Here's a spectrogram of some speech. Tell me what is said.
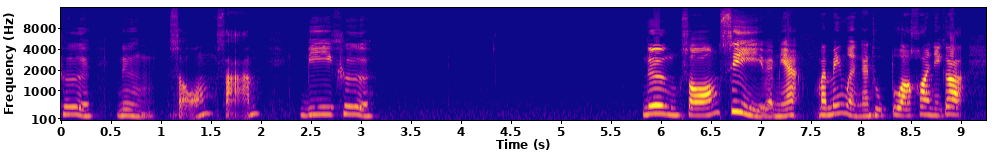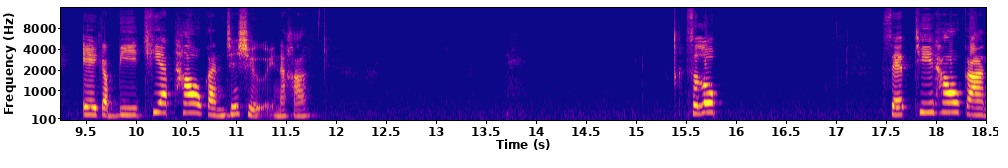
คือ 1 2 3 B คือหนึ่งสองสี่แบบเนี้ย มันไม่เหมือนกันทุกตัวข้อนี้ก็ A กับ B เทียบเท่ากันเฉยๆนะคะ สรุปเซตที่เท่ากัน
